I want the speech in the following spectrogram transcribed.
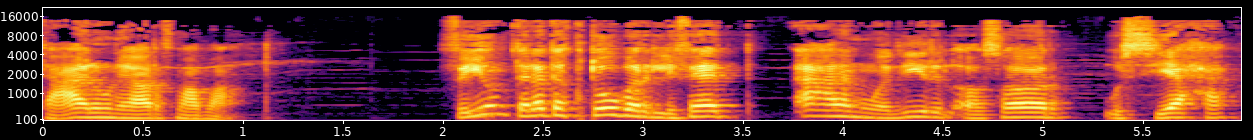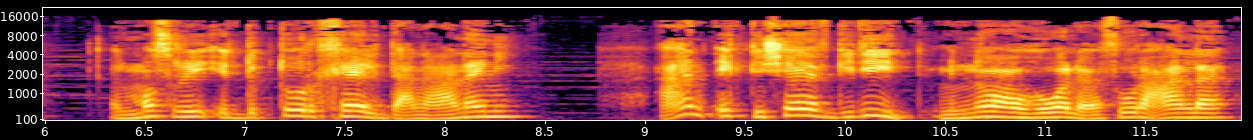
تعالوا نعرف مع بعض. في يوم 3 أكتوبر اللي فات أعلن وزير الآثار والسياحة المصري الدكتور خالد العناني عن اكتشاف جديد من نوعه هو العثور على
